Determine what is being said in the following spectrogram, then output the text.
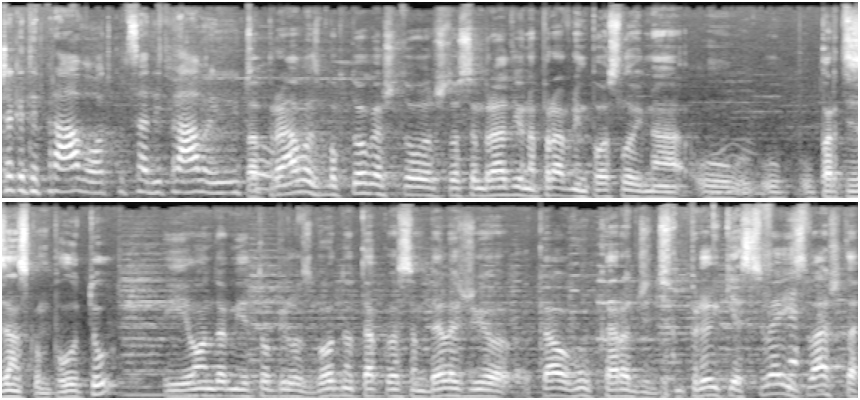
čekajte pravo, otkud sad i pravo i to? Pa pravo zbog toga što, što sam radio na pravnim poslovima u, u, u partizanskom putu i onda mi je to bilo zgodno, tako da sam beležio kao Vuk Karadžić, prilike sve i svašta,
